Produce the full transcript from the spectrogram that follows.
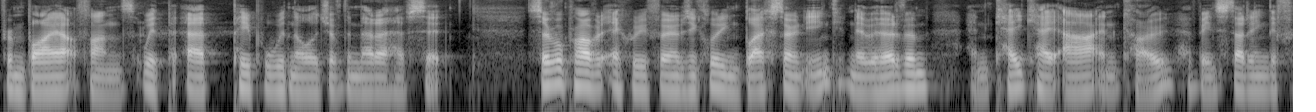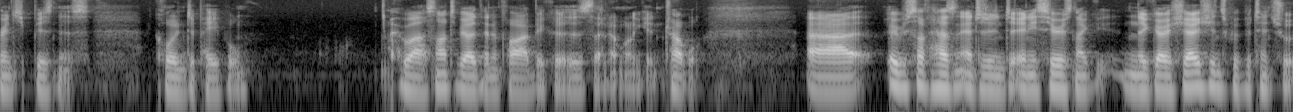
from buyout funds, with uh, people with knowledge of the matter have said. Several private equity firms, including Blackstone Inc., never heard of them, and KKR and Co., have been studying the French business, according to people who asked not to be identified because they don't want to get in trouble. Uh, Ubisoft hasn't entered into any serious neg- negotiations with potential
